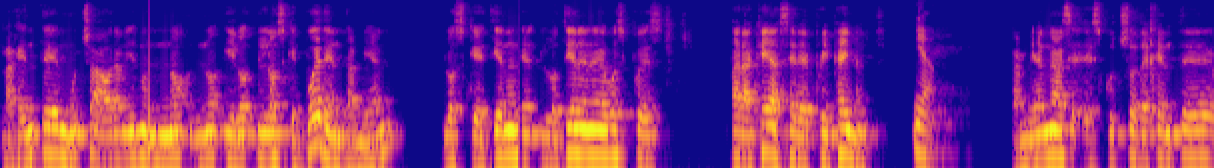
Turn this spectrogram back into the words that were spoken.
la gente mucha ahora mismo no, no y los que pueden también, los que tienen, lo tienen ellos, pues, ¿para qué hacer el prepayment? Ya. También escucho de gente,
